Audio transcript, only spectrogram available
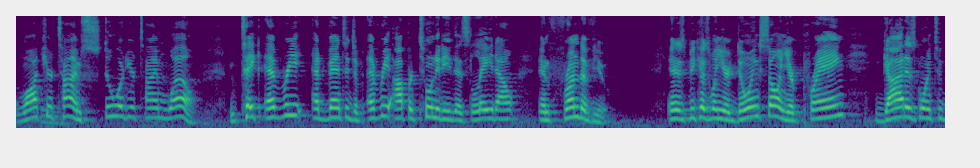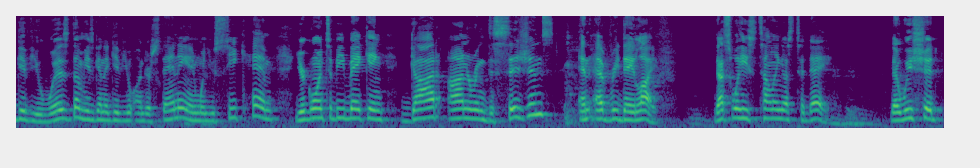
Watch your time. Steward your time well. Take every advantage of every opportunity that's laid out in front of you. And it's because when you're doing so and you're praying, God is going to give you wisdom. He's going to give you understanding. And when you seek Him, you're going to be making God honoring decisions in everyday life. That's what He's telling us today. That we should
